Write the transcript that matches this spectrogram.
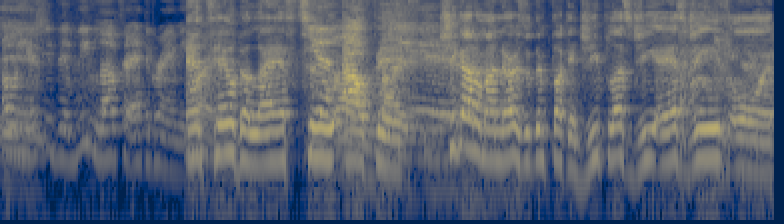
Oh and- yeah, she did. We loved her at the Grammys. And- Until the last two Yeah. Oh, outfits. Yeah. She got on my nerves with them fucking G plus G ass jeans on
